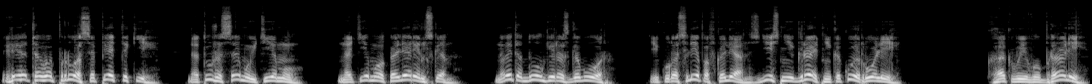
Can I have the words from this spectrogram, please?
Это вопрос, опять-таки, на ту же самую тему, на тему о Коляринском, но это долгий разговор, и Курослепов Колян здесь не играет никакой роли. Как вы его брали?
